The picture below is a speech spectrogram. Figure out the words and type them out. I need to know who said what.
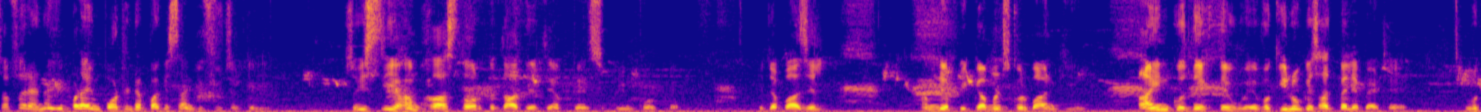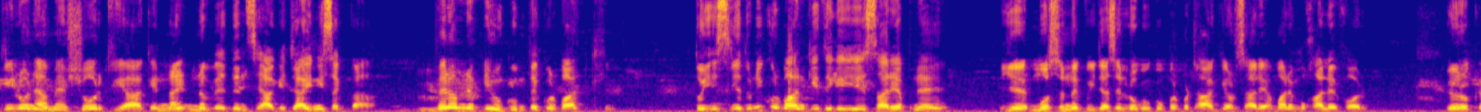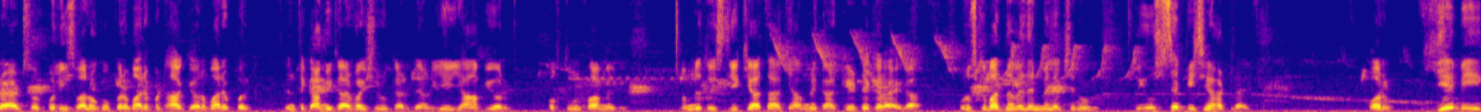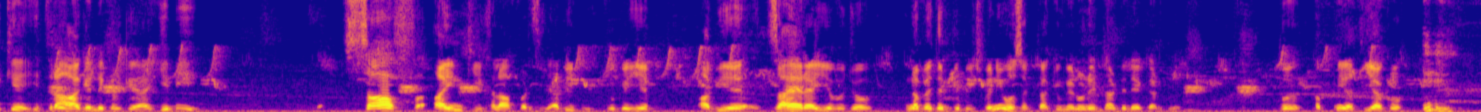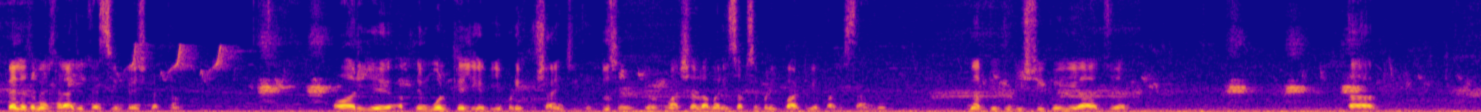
Speaker 1: سفر ہے نا، یہ بڑا امپورٹنٹ ہے پاکستان کے فیوچر کے لیے۔ سو so اس لیے ہم خاص طور پہ داد دیتے ہیں اپنے سپریم کورٹ پہ کہ جب بازل ہم نے اپنی گورنمنٹس قربان کی آئین کو دیکھتے ہوئے وکیلوں کے ساتھ پہلے بیٹھے۔ وکیلوں نے ہمیں شور کیا کہ نوے دن سے آگے جا ہی نہیں سکتا۔ پھر ہم نے اپنی حکومتیں قربان کی۔ تو اس لیے تو نہیں قربان کی تھی کہ یہ سارے اپنے یہ محسن نقوی جیسے لوگوں کو اوپر بٹھا کے اور سارے ہمارے مخالف اور بیوروکریٹس اور پولیس والوں کو اوپر ہمارے بٹھا کے اور ہمارے اوپر انتقامی کارروائی شروع کر دیں اور یہ یہاں بھی اور پختونخوا میں بھی۔ ہم نے تو اس لیے کیا تھا کہ ہم نے کہا کیئر ٹیکر آئے گا اور اس کے بعد نوے دن میں الیکشن ہوگا۔ تو یہ اس سے پیچھے ہٹ رہے تھے۔ اور یہ بھی کہ اتنا آگے نکل گیا یہ بھی صاف آئین کی خلاف ورزی ہے ابھی بھی۔ کیونکہ یہ اب یہ ظاہر ہے، یہ وہ جو نوے دن کے بیچ میں نہیں ہو سکتا کیونکہ انہوں نے اتنا ڈیلے کر دیا۔ تو اپنی عطیہ کو پہلے تو میں خراج تحسین پیش کرتا ہوں۔ اور یہ اپنے ملک کے لیے بھی یہ بڑی خوشائن چیز ہے۔ دوسرے، جو ماشاء اللہ ہماری سب سے بڑی پارٹی ہے پاکستان میں۔ میں اپنی جوڈیشری کو یہ آج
